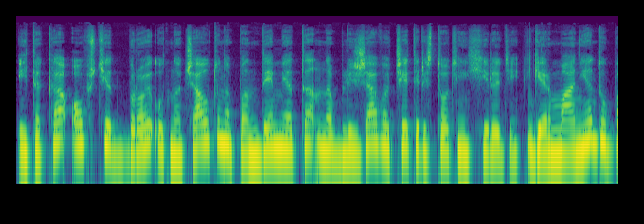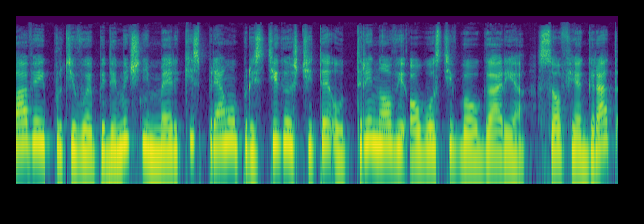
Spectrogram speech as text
и така общият брой от началото на пандемията наближава 400 000. Германия добавя и противоепидемични мерки спрямо пристигащите от три нови области в България – София град,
